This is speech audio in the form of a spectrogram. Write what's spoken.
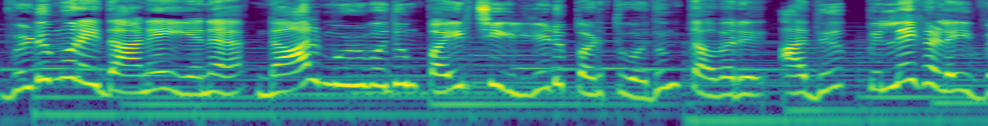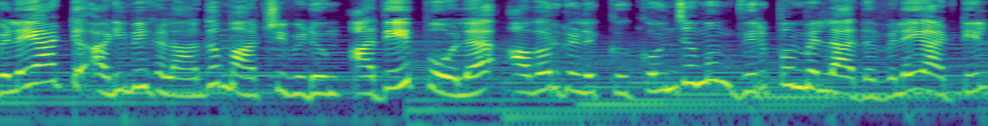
விடுமுறை தானே என நாள் முழுவதும் பயிற்சியில் ஈடுபடுத்துவதும் தவறு. அது பிள்ளைகளை விளையாட்டு அடிமைகளாக மாற்றிவிடும். அதே போல அவர்களுக்கு கொஞ்சமும் விருப்பமில்லாத விளையாட்டில்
